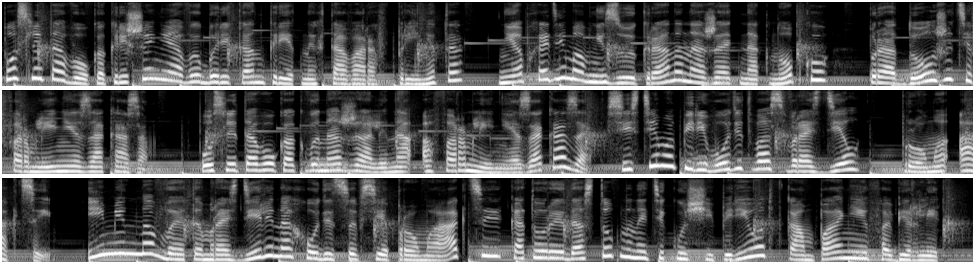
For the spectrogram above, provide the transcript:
После того, как решение о выборе конкретных товаров принято, необходимо внизу экрана нажать на кнопку «Продолжить оформление заказа». После того, как вы нажали на «Оформление заказа», система переводит вас в раздел «Промо-акции». Именно в этом разделе находятся все промо-акции, которые доступны на текущий период в компании Faberlic.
